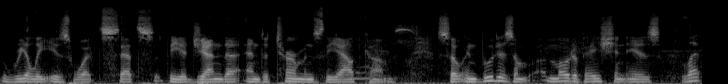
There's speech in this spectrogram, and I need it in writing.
really is what sets the agenda and determines the outcome. Yes. So in Buddhism, motivation is let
